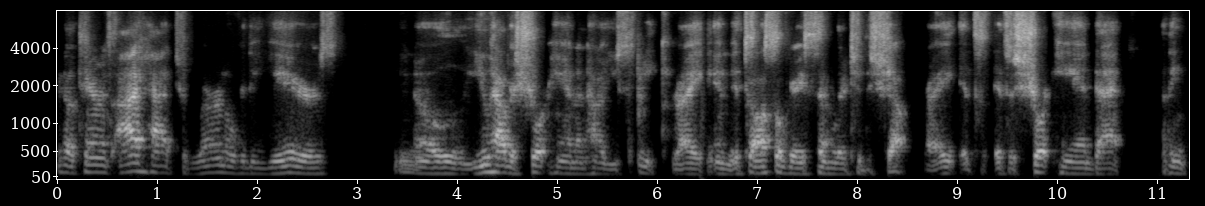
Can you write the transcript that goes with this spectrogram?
you know, Terrence, I had to learn over the years you know, you have a shorthand on how you speak, right? And it's also very similar to the show, right? It's it's a shorthand that I think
